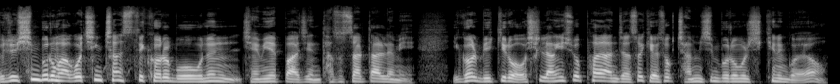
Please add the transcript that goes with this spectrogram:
요즘 심부름하고 칭찬 스티커를 모으는 재미에 빠진 다섯 살 딸내미. 이걸 미끼로 신랑이 쇼파에 앉아서 계속 잠심부름을 시키는 거예요.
